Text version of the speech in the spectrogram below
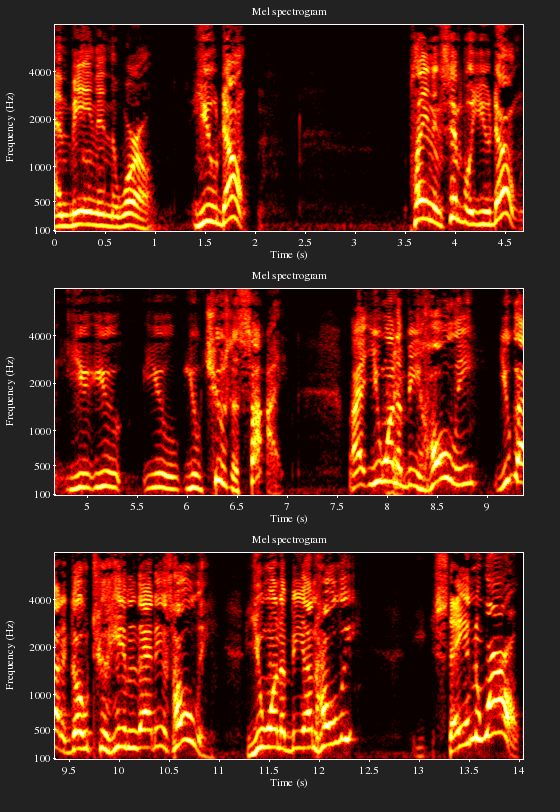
and being in the world? You don't. Plain and simple, you don't. You you you you choose a side right? You want right. to be holy, you got to go to him that is holy. You want to be unholy, stay in the world.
